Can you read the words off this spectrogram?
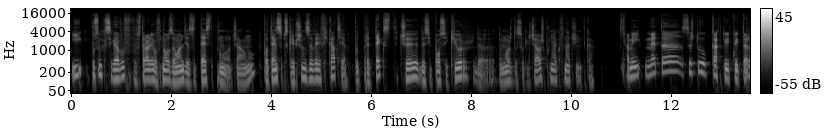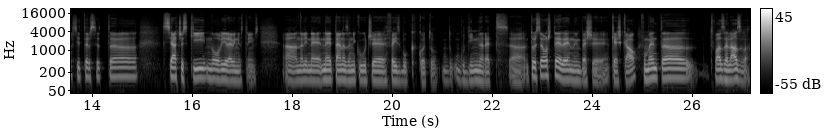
И пуснаха сега в Австралия, в Нова Зеландия за тест първоначално, платен subscription за верификация. Под претекст, че да си по-секюр, да, да можеш да се отличаваш по някакъв начин и така. Ами, Мета също, както и Twitter, си търсят а, всячески нови revenue streams. А, нали, не, не е тайна за никого, че Facebook, който години наред, а, той все още е, но им беше кешкал. В момента това залязва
